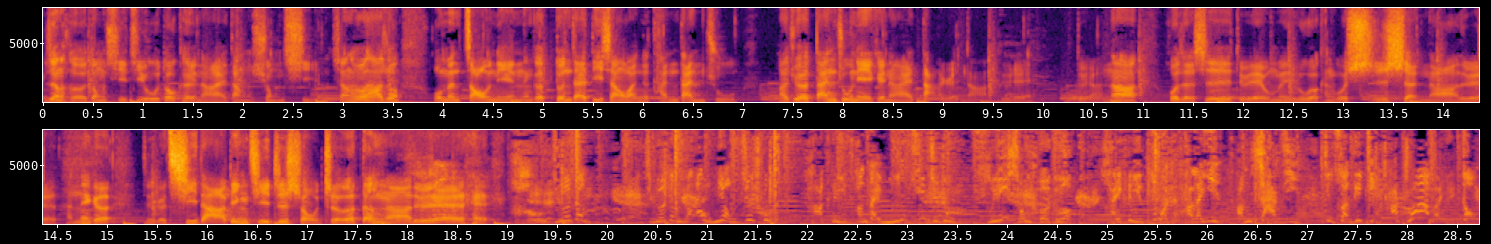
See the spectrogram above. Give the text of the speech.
任何东西几乎都可以拿来当凶器啊，像说他说我们早年那个蹲在地上玩的弹弹珠，他觉得弹珠你也可以拿来打人啊，对不对？对啊，那或者是对不对？我们如果有看过《食神》啊，对不对？他那个这个七大兵器之首折凳啊，对不对？好折凳，折凳的奥妙之处，它可以藏在民居之中，随手可得，还可以坐着它来隐藏杀机。就算给警察抓了，也告不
